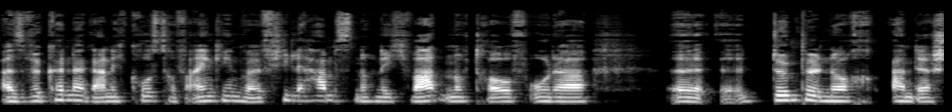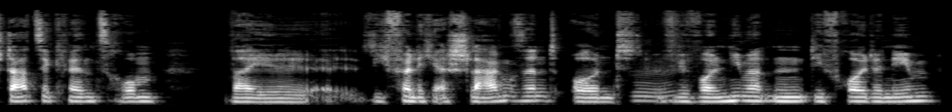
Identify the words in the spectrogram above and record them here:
also wir können da gar nicht groß drauf eingehen, weil viele haben es noch nicht, warten noch drauf oder äh, äh, dümpeln noch an der Startsequenz rum, weil äh, die völlig erschlagen sind und Mhm. wir wollen niemanden die Freude nehmen.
